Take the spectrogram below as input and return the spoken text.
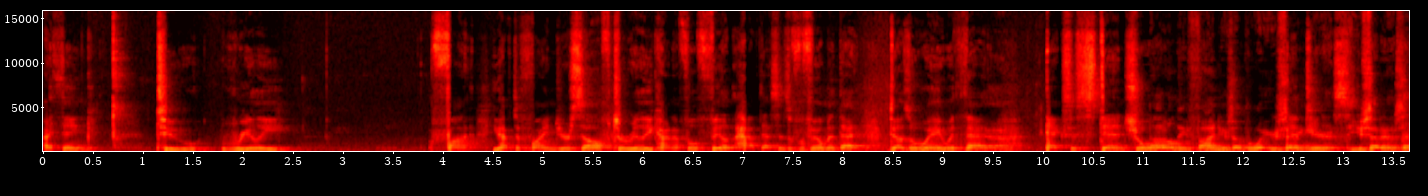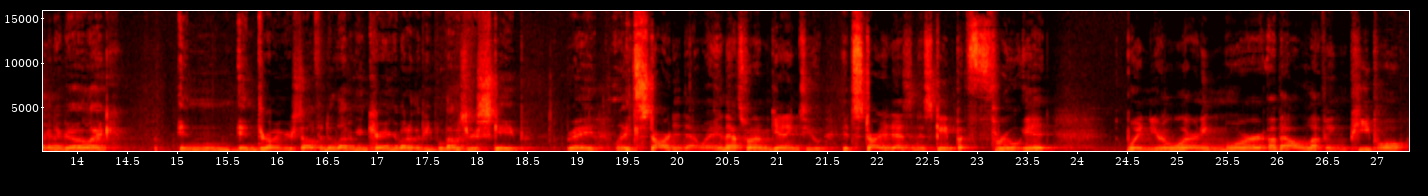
I think, to really you have to find yourself to really kind of fulfill have that sense of fulfillment that does away with that existential Not only find yourself, but what you're saying Emptiness. here, you said it a second ago, like in in throwing yourself into loving and caring about other people, that was your escape, right? Like It started that way, and that's what I'm getting to. It started as an escape, but through it, when you're learning more about loving people,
